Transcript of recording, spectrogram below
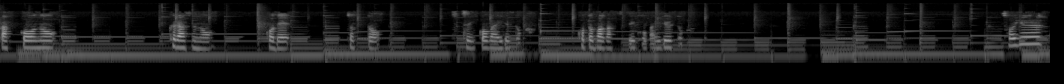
学校のクラスの子で、ちょっときつい子がいるとか、言葉がきつい子がいるとか。そういう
